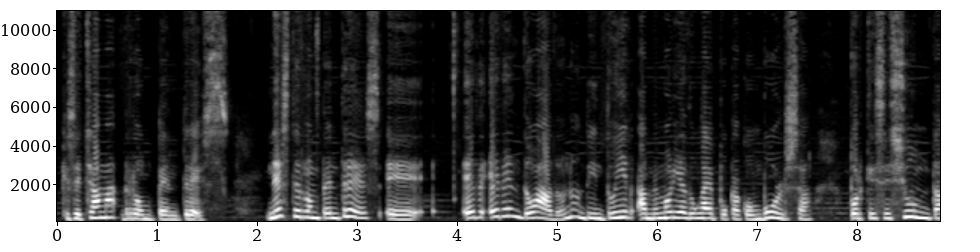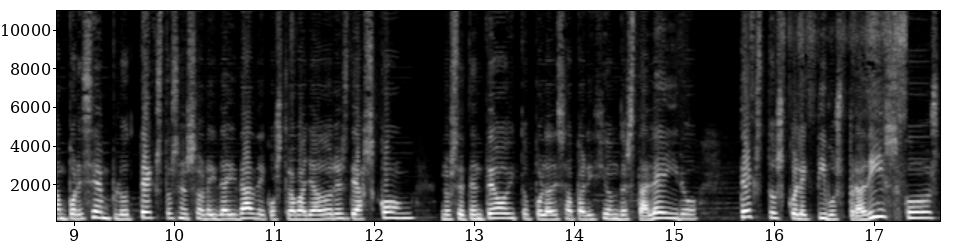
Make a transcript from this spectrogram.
que se chama Rompen 3. Neste Rompen 3, eh, é, é ben doado non? de intuir a memoria dunha época convulsa, porque se xuntan, por exemplo, textos en solidaridade cos traballadores de Ascón no 78 pola desaparición do estaleiro, textos colectivos para discos,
